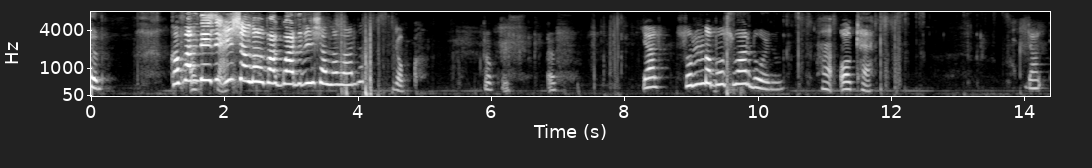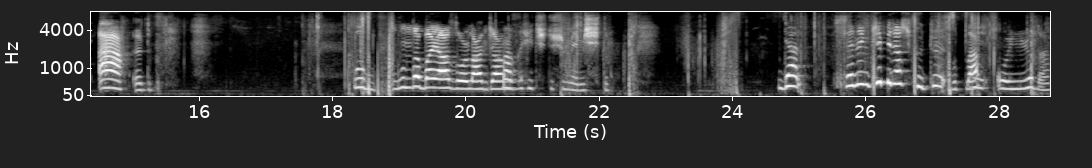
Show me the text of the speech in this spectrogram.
Öldüm. Kafam Aksel. değdi. İnşallah o bak vardır. İnşallah vardır. Yok. Yokmuş. Öf. Gel. Sonunda boss vardı oyunun. Ha, okey. Gel. Ah, öldüm. Bu bunda bayağı zorlanacağımızı hiç düşünmemiştim. Gel. Seninki biraz kötü Zıpla. oynuyor da.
